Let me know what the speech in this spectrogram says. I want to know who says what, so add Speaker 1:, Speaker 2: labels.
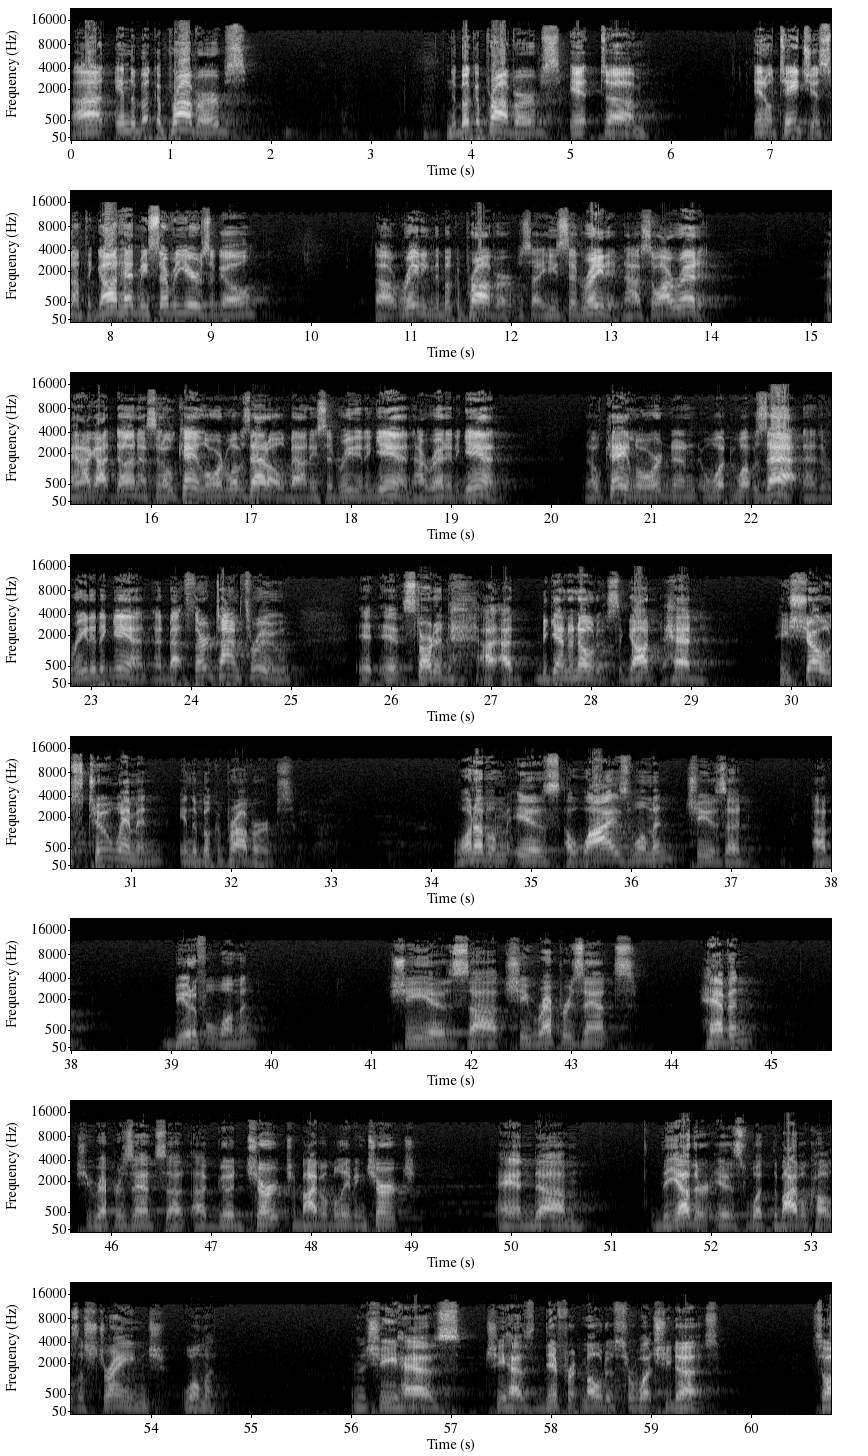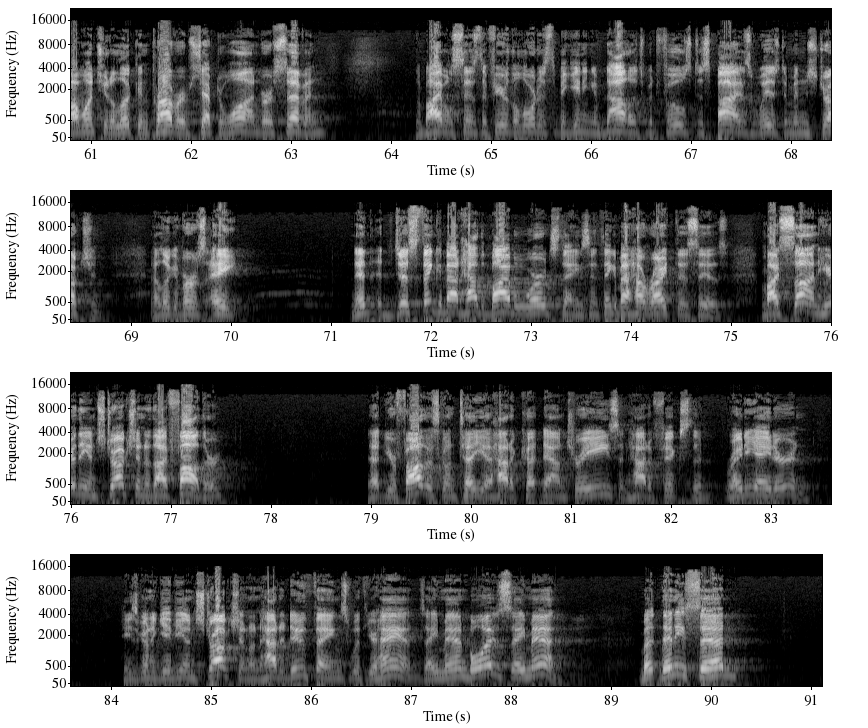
Speaker 1: Uh, in the book of Proverbs, in the book of Proverbs, it, um, it'll teach you something. God had me several years ago uh, reading the book of Proverbs. Uh, he said, read it. Now, so I read it. And I got done. I said, okay, Lord, what was that all about? And he said, read it again. I read it again. Okay, Lord, and what, what was that? And I read it again. And about third time through, it, it started, I, I began to notice that God had, He shows two women in the book of Proverbs. One of them is a wise woman. She is a, a beautiful woman. She, is, uh, she represents heaven. She represents a, a good church, a Bible believing church. And um, the other is what the Bible calls a strange woman. And she has, she has different motives for what she does. So I want you to look in Proverbs chapter 1, verse 7. The Bible says, The fear of the Lord is the beginning of knowledge, but fools despise wisdom and instruction. Now look at verse 8. Now, just think about how the Bible words things and think about how right this is. My son, hear the instruction of thy father that your father's going to tell you how to cut down trees and how to fix the radiator, and he's going to give you instruction on how to do things with your hands. Amen, boys? Amen. But then he said,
